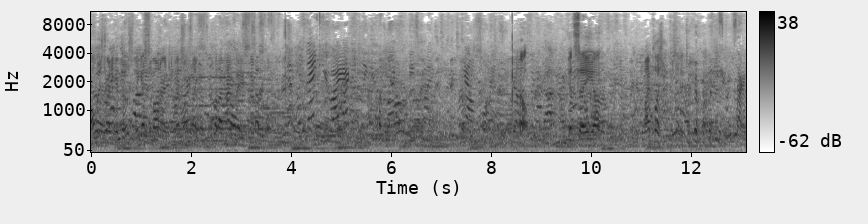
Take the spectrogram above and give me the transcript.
Always try to get those the guests of honor at conventions like but I'm always successful. Oh, it's a uh, my pleasure to present it to you. Sorry.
